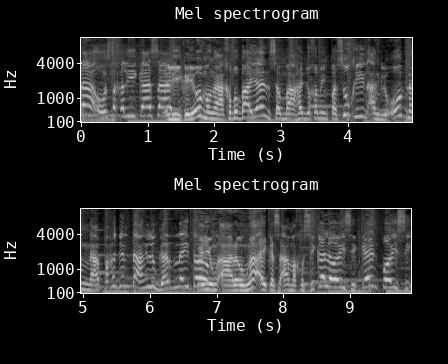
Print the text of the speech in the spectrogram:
tao sa kalikasan. Hali kayo mga kababayan, samahan nyo kaming pasukin ang loob ng napakagandang lugar na ito. Ngayong araw nga ay kasama ko si Kaloy, si Kenpoy, si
